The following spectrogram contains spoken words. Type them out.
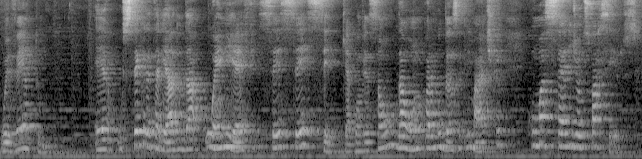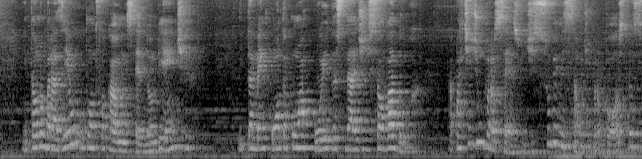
o evento é o secretariado da UNFCCC, que é a Convenção da ONU para a Mudança Climática, com uma série de outros parceiros. Então, no Brasil, o ponto focal é o Ministério do Ambiente e também conta com o apoio da cidade de Salvador. A partir de um processo de submissão de propostas,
